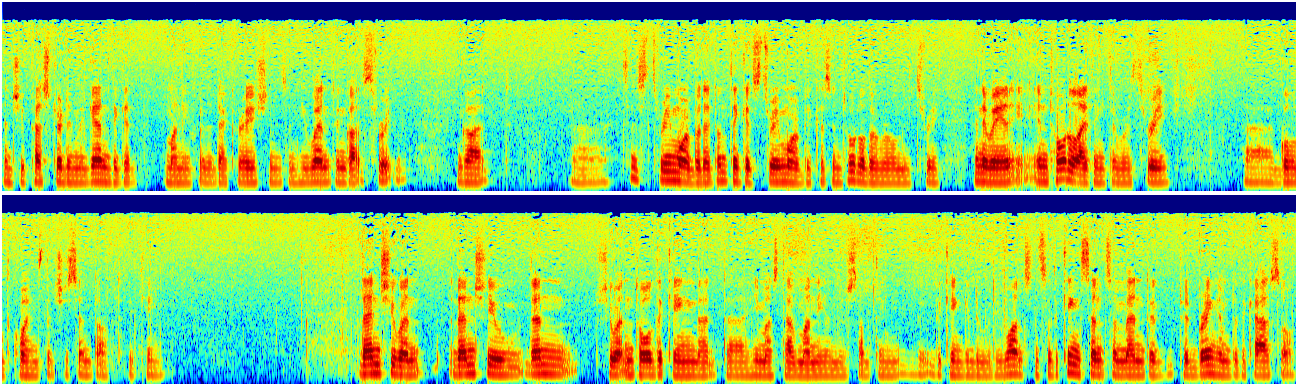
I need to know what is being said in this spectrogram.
and she pestered him again to get money for the decorations. And he went and got three, got uh, it says three more, but I don't think it's three more because in total there were only three. Anyway, in, total I think there were three uh, gold coins that she sent off to the king. Then she went. Then she then she went and told the king that uh, he must have money and there's something, the, the, king can do what he wants. And so the king sent some men to, to bring him to the castle,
